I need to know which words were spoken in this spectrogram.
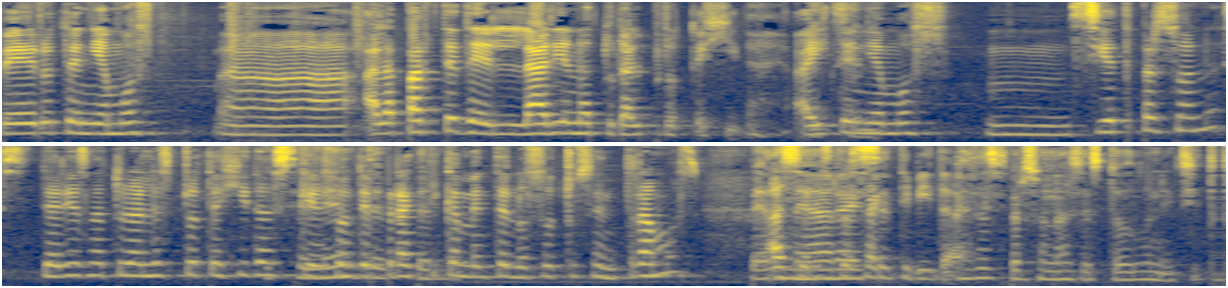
pero teníamos ah, a la parte del área natural protegida. Ahí teníamos mm, siete personas de áreas naturales protegidas, que es donde prácticamente nosotros entramos a hacer estas actividades. esas personas es todo un éxito.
